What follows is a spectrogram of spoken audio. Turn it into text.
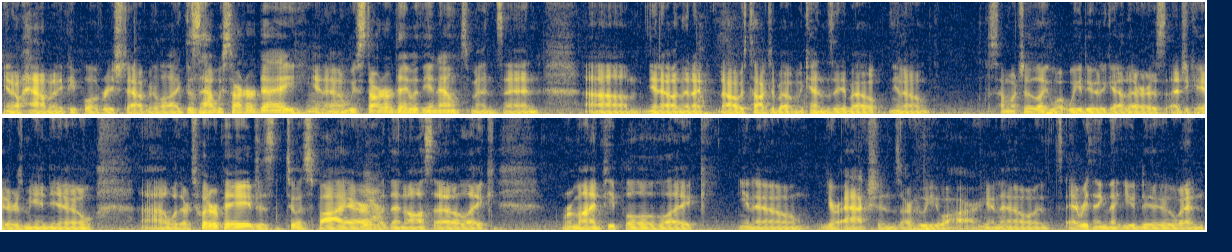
you know how many people have reached out and be like this is how we start our day you know? We start our day with the announcements and um, you know and then I, I always talked about mackenzie about you know so much of like what we do together as educators me and you uh, with our Twitter page is to inspire, Yeah. but then also like remind people of like you know your actions are who you are you Mm-hmm. know it's everything that you do. And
